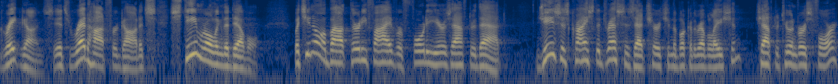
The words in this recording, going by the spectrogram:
great guns. It's red hot for God. It's steamrolling the devil. But you know, about 35 or 40 years after that, Jesus Christ addresses that church in the book of the Revelation, chapter 2 and verse 4.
